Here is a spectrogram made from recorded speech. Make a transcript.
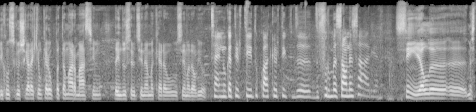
e conseguiu chegar àquilo que era o patamar máximo da indústria do cinema, que era o cinema de Hollywood. Sem nunca ter tido qualquer tipo de, de formação nessa área. Sim, ele uh, mas,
